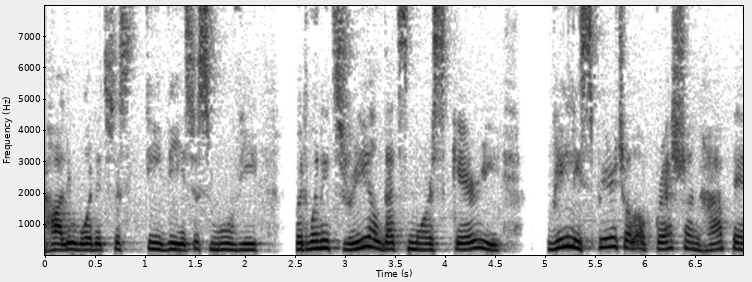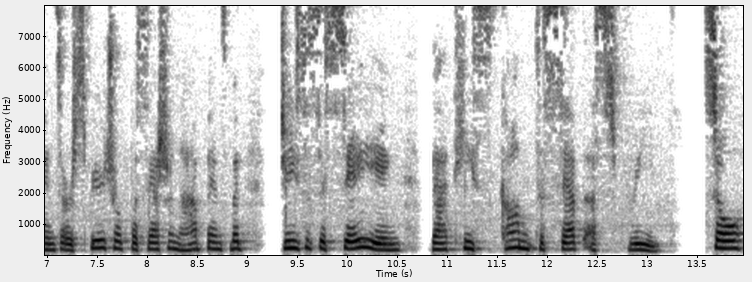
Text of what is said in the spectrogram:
Hollywood. It's just TV. It's just movie. But when it's real, that's more scary. Really, spiritual oppression happens or spiritual possession happens. But Jesus is saying that he's come to set us free. So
